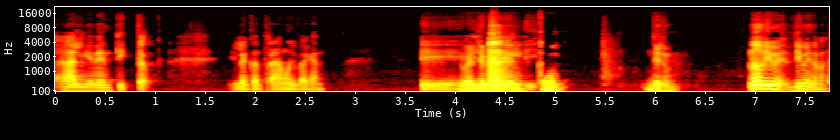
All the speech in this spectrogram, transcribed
a alguien en TikTok. Y lo encontraba muy bacán. Eh, Igual yo creo ah, que y- como- dilo, no, dime, dime nomás.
